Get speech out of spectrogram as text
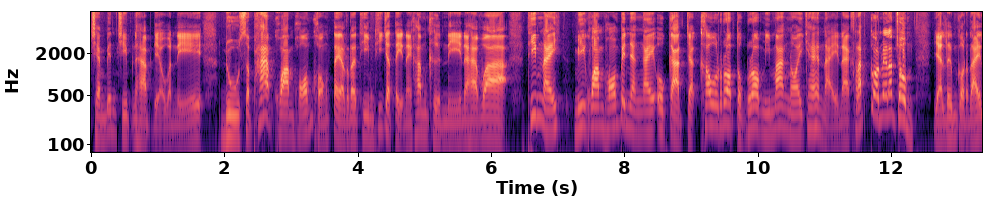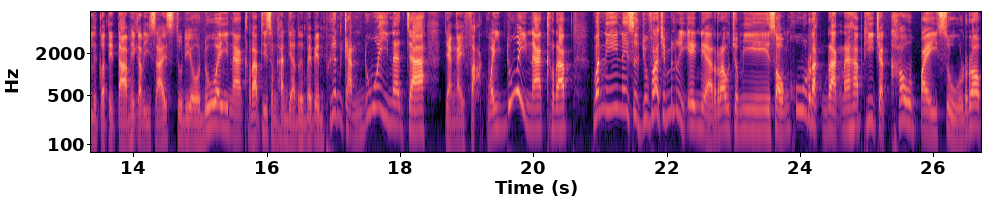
แชมเปี้ยนชิพนะครับ เดี๋ยววันนี้ดูสภาพความพร้อมของแต่ละทีมที่จะเตะในค่ำคืนนี้นะครับว่า ทีมไหนมีความพร้อมเป็นอย่างไงโอกาสจะเข้ารอบตกรอบมีมากน้อยแค่ไหนนะครับ ก่อนไปรับชม อย่าลืมกดไลค์หรือกดติดตามให้กับ e s i d e Studio ด้วยนะครับที่สำคัญอย่าลืมไปเป็นเพื่อนกันด้วยนะจ๊ะยังไงฝากไว้ด้วยนะครับ วันนี้ในศึกยูฟ่าแชมเปี้ยนลีกเองเนี่ย เราจะมี 2 คู่หลักๆนะครับ ที่จะเข้าไปสู่รอบ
